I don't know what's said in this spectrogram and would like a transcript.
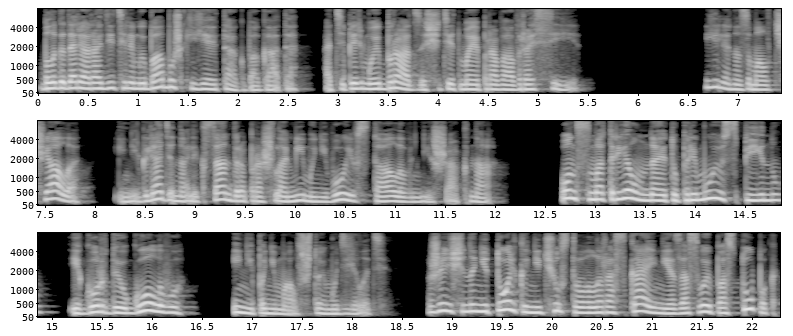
Благодаря родителям и бабушке я и так богата, а теперь мой брат защитит мои права в России». Елена замолчала и, не глядя на Александра, прошла мимо него и встала в нише окна. Он смотрел на эту прямую спину и гордую голову и не понимал, что ему делать. Женщина не только не чувствовала раскаяния за свой поступок,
